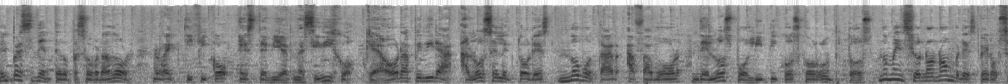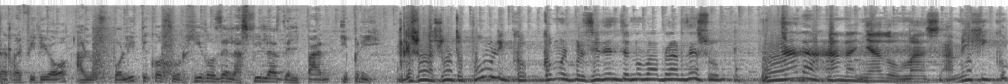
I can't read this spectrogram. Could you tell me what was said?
el presidente López Obrador rectificó este viernes y dijo que ahora pedirá a los electores no votar a favor de los políticos políticos corruptos. No mencionó nombres, pero se refirió a los políticos surgidos de las filas del PAN y PRI. Es un asunto público. ¿Cómo el presidente no va a hablar de eso? Nada ha dañado más a México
